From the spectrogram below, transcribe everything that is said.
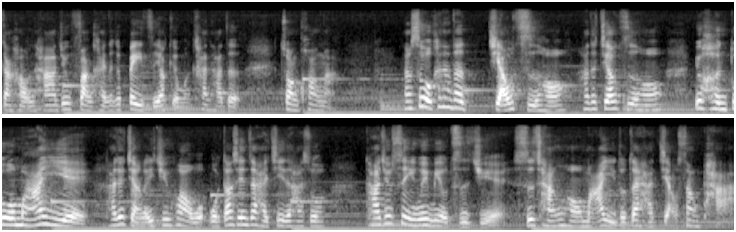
刚好他就翻开那个被子要给我们看他的状况嘛。当时我看他的脚趾哈，他的脚趾哈有很多蚂蚁耶。他就讲了一句话，我我到现在还记得，他说他就是因为没有知觉，时常哈蚂蚁都在他脚上爬。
